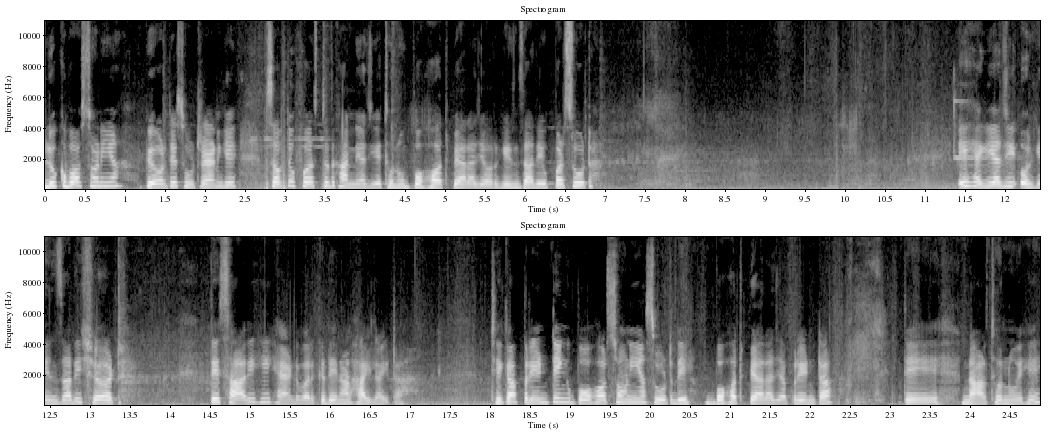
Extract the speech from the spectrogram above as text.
ਲੁੱਕ ਬਹੁਤ ਸੋਹਣੀ ਆ ਪਿਓਰ ਦੇ ਸੂਟ ਰਹਿਣਗੇ। ਸਭ ਤੋਂ ਫਰਸਟ ਦਿਖਾਉਂਦੇ ਆ ਜੀ, ਇਹ ਤੁਹਾਨੂੰ ਬਹੁਤ ਪਿਆਰਾ ਜਿਹਾ ਔਰਗੇਂਜ਼ਾ ਦੇ ਉੱਪਰ ਸੂਟ। ਇਹ ਹੈਗੀ ਆ ਜੀ ਔਰਗੇਂਜ਼ਾ ਦੀ ਸ਼ਰਟ ਤੇ ਸਾਰੀ ਹੀ ਹੈਂਡ ਵਰਕ ਦੇ ਨਾਲ ਹਾਈਲਾਈਟ ਆ। ਠੀਕ ਆ ਪ੍ਰਿੰਟਿੰਗ ਬਹੁਤ ਸੋਹਣੀ ਆ ਸੂਟ ਦੀ, ਬਹੁਤ ਪਿਆਰਾ ਜਿਹਾ ਪ੍ਰਿੰਟ ਆ। ਤੇ ਨਾਲ ਤੁਹਾਨੂੰ ਇਹ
